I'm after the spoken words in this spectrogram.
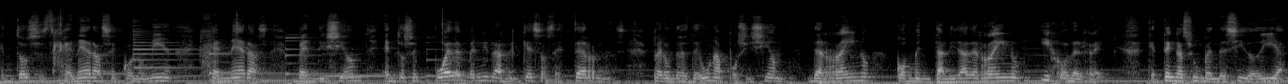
entonces generas economía, generas bendición, entonces pueden venir las riquezas externas, pero desde una posición de reino, con mentalidad de reino, hijo del rey. Que tengas un bendecido día.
